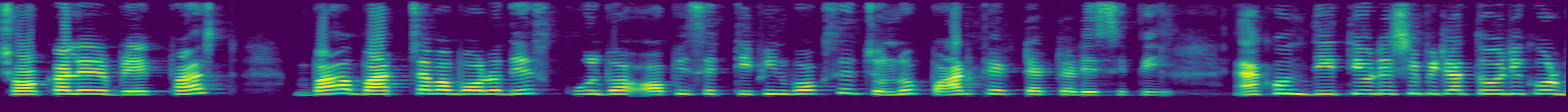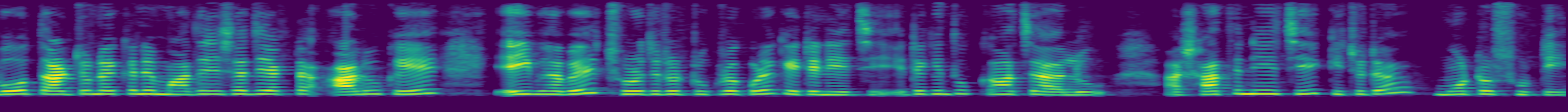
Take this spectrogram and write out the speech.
সকালের ব্রেকফাস্ট বা বাচ্চা বা বড়দের স্কুল বা অফিসের টিফিন বক্সের জন্য পারফেক্ট একটা রেসিপি এখন দ্বিতীয় রেসিপিটা তৈরি করব, তার জন্য এখানে মাঝে সাজে একটা আলুকে এইভাবে ছোটো ছোটো টুকরো করে কেটে নিয়েছি। এটা কিন্তু কাঁচা আলু। আর সাথে নিয়েছি কিছুটা মটরশুঁটি।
